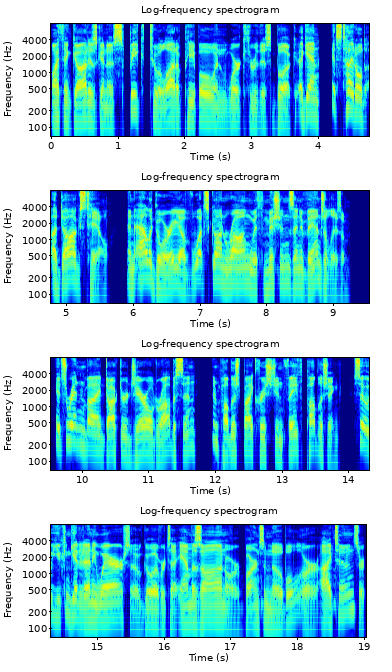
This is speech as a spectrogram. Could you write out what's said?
I think God is going to speak to a lot of people and work through this book. Again, it's titled A Dog's Tale, an allegory of what's gone wrong with missions and evangelism. It's written by Dr. Gerald Robison and published by Christian Faith Publishing. So you can get it anywhere, so go over to Amazon or Barnes & Noble or iTunes or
